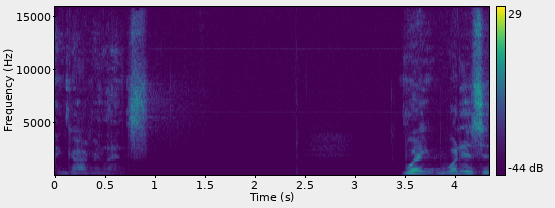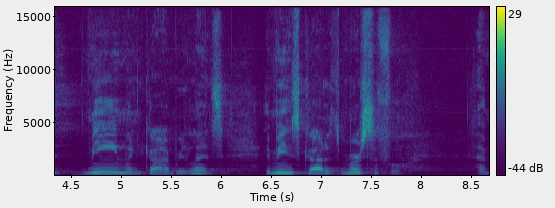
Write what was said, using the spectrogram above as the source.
And God relents. What, what does it mean when God relents? It means God is merciful. That,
